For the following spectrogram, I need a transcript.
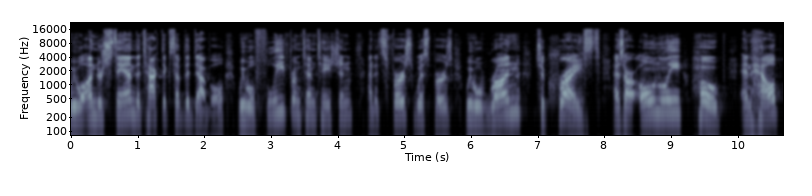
we will understand the tactics of the devil. We will flee from temptation at its first whispers. We will run to Christ as our only hope and help,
